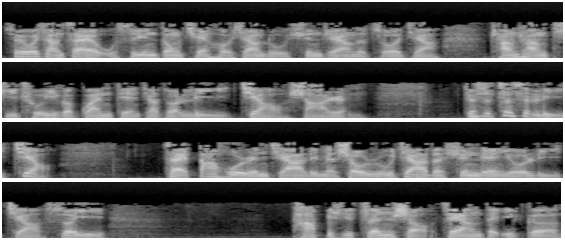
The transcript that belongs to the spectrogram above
所以我想，在五四运动前后，像鲁迅这样的作家，常常提出一个观点，叫做“礼教杀人”，就是这是礼教，在大户人家里面受儒家的训练，有礼教，所以他必须遵守这样的一个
